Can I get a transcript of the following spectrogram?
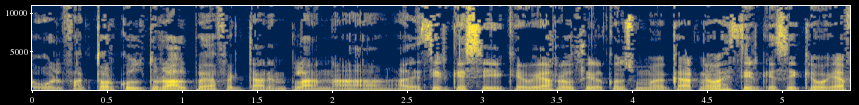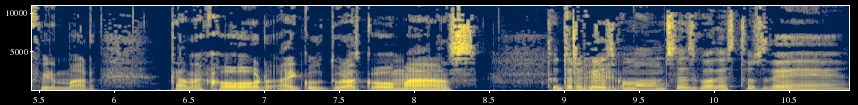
o el factor cultural puede afectar en plan a, decir que sí, que voy a reducir el consumo de carne o a decir que sí, que voy a afirmar que a lo mejor hay culturas como más... ¿Tú te refieres eh, como a un sesgo de estos de...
